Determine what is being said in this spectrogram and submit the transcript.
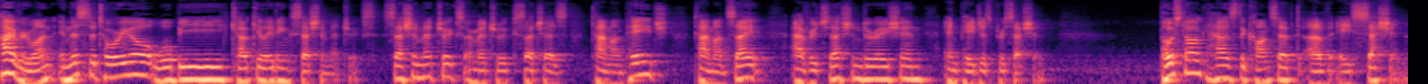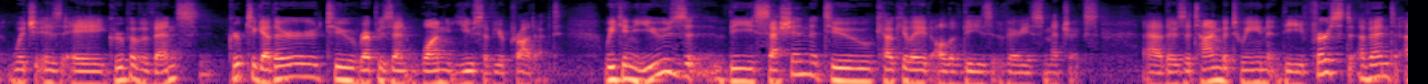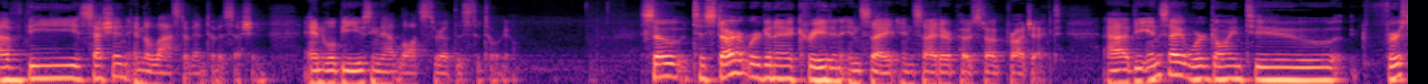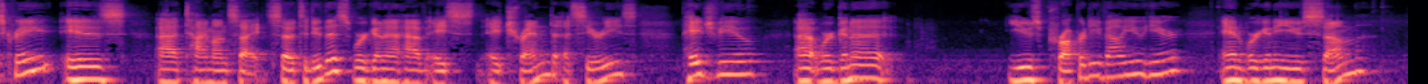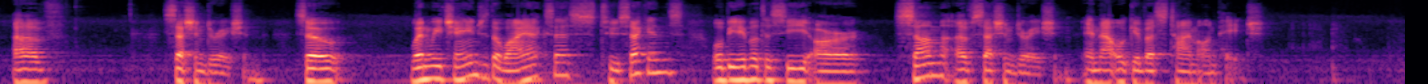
Hi everyone, in this tutorial we'll be calculating session metrics. Session metrics are metrics such as time on page, time on site, average session duration, and pages per session. Posthog has the concept of a session, which is a group of events grouped together to represent one use of your product. We can use the session to calculate all of these various metrics. Uh, there's a time between the first event of the session and the last event of a session, and we'll be using that lots throughout this tutorial. So to start, we're going to create an insight inside our Posthog project. Uh, the insight we're going to first create is uh, time on site. So to do this, we're going to have a, a trend, a series, page view. Uh, we're going to use property value here and we're going to use sum of session duration. So when we change the y-axis to seconds, we'll be able to see our sum of session duration, and that will give us time on page.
